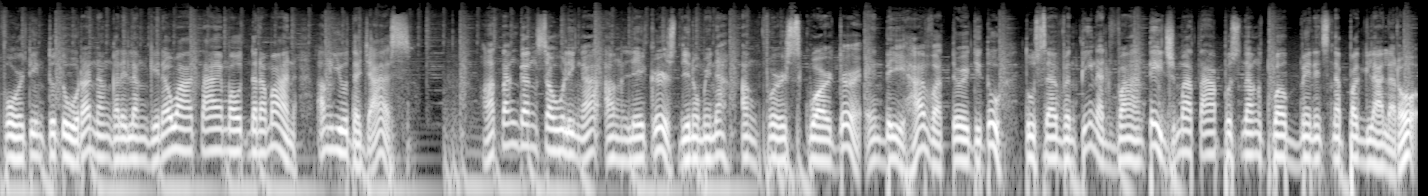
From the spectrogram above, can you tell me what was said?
14 tuturan ng kanilang ginawa timeout na naman ang Utah Jazz. At hanggang sa huli nga, ang Lakers dinomina ang first quarter and they have a 32 to 17 advantage matapos ng 12 minutes na paglalaro.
